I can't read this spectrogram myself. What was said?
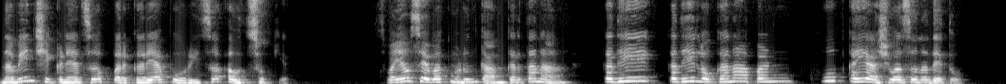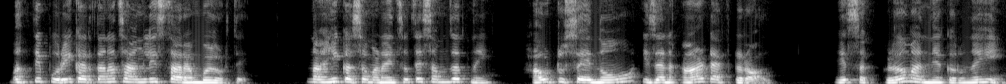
नवीन शिकण्याचं परकऱ्या पोरीचं औत्सुक्य. स्वयंसेवक म्हणून काम करताना कधी-कधी लोकांना आपण खूप काही आश्वासनं देतो. मग ती पुरी करताना चांगलीच तारांबळ उडते. नाही कसं म्हणायचं ते समजत नाही. How to say no is an art after all. हे सगळं मान्य करूनही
